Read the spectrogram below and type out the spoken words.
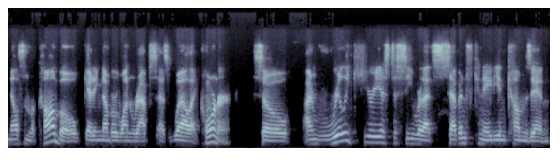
Nelson Lokombo getting number one reps as well at corner. So I'm really curious to see where that seventh Canadian comes in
